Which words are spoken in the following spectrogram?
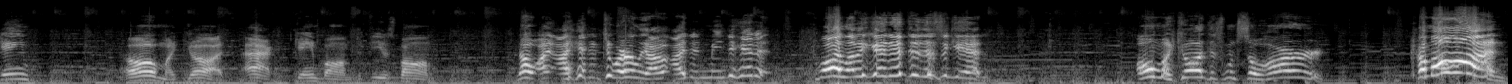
Game. Oh my god. Act. Game bomb. Diffuse bomb. No, I, I hit it too early. I, I didn't mean to hit it. Come on, let me get into this again. Oh my god, this one's so hard. Come on!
